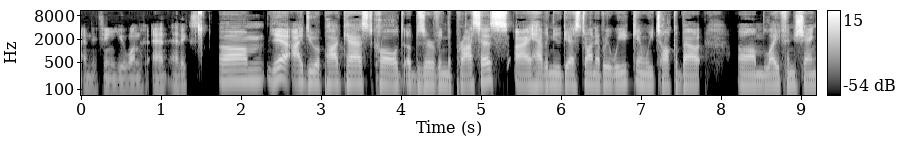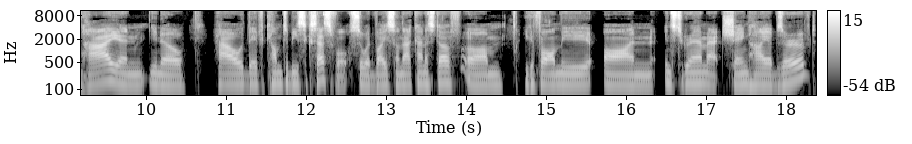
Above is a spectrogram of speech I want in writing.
Anything you want to add, Alex? Um, yeah, I do a podcast called Observing the Process. I have a new guest on every week, and we talk about um, life in Shanghai and you know how they've come to be successful. So advice on that kind of stuff. Um, you can follow me on Instagram at Shanghai Observed,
